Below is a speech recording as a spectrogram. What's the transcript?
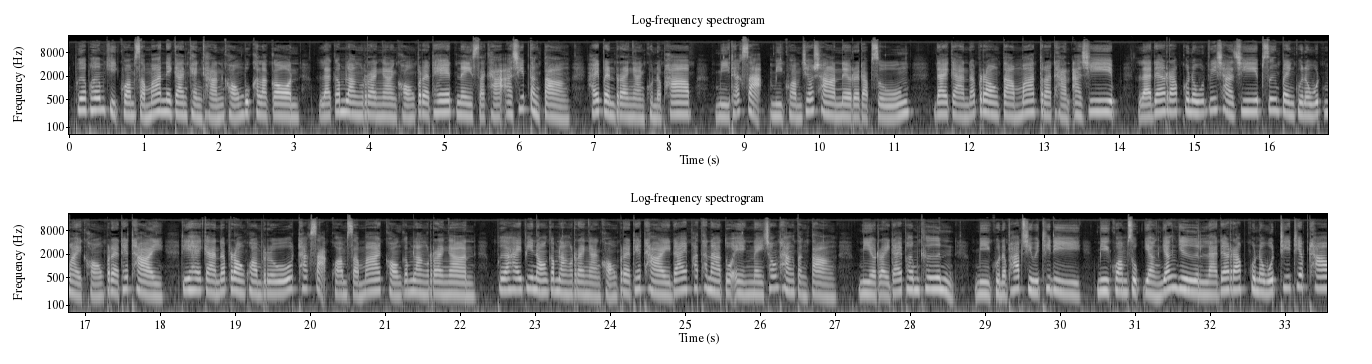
เพื่อเพิ่มขีดความสามารถในการแข่งขันของบุคลากร และกำลังแรงงานของประเทศในสาขาอาชีพต่างๆ ให้เป็นแรงงานคุณภาพ มีทักษะมีความเชี่ยวชาญในระดับสูง ได้การรับรองตามมาตรฐานอาชีพ และได้รับคุณวุฒิวิชาชีพ ซึ่งเป็นคุณวุฒิใหม่ของประเทศไทย ที่ให้การรับรองความรู้ ทักษะความสามารถของกำลังแรงงานเพื่อให้พี่น้องกำลังแรงงานของประเทศไทยได้พัฒนาตัวเองในช่องทางต่างๆ มีไรายได้เพิ่มขึ้น มีคุณภาพชีวิตที่ดี มีความสุขอย่างยั่งยืน และได้รับคุณวุฒิที่เทียบเท่า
